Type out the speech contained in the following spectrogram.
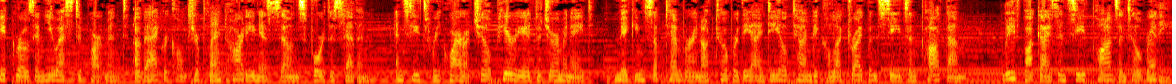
It grows in U.S. Department of Agriculture plant hardiness zones 4 to 7, and seeds require a chill period to germinate, making September and October the ideal time to collect ripened seeds and pot them. Leave buckeyes in seed pods until ready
